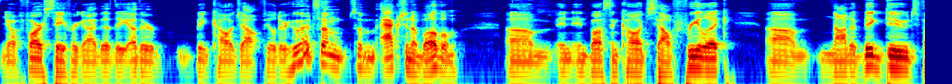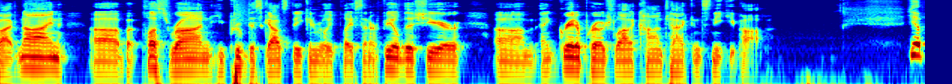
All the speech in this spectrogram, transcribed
you know a far safer guy, the the other big college outfielder who had some some action above him. Um, in in Boston College, Sal Frelick. Um, not a big dude, five nine, uh, but plus run. He proved to scouts that he can really play center field this year. Um, and great approach, a lot of contact and sneaky pop. Yep.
